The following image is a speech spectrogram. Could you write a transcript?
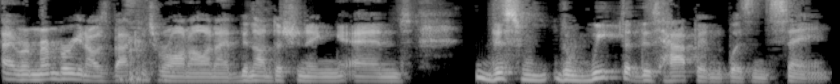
I remember, you know, I was back in Toronto and I'd been auditioning, and this the week that this happened was insane.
